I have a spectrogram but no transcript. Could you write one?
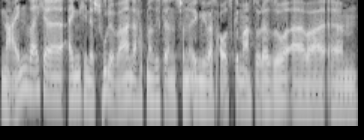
Nein, weil ich ja eigentlich in der Schule war, da hat man sich dann schon irgendwie was ausgemacht oder so, aber ähm,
